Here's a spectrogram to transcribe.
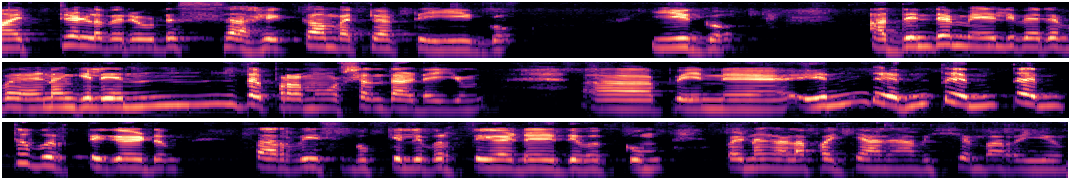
മറ്റുള്ളവരോട് സഹിക്കാൻ പറ്റാത്ത ഈഗോ ഈഗോ. അതിന്റെ മേൽ വരെ വേണമെങ്കിൽ എന്ത് പ്രമോഷൻ തടയും പിന്നെ എന്ത് എന്ത് എന്ത് എന്ത് വൃത്തികേടും. സർവീസ് ബുക്കിൽ വൃത്തികേട് എഴുതി വെക്കും. പെണ്ണുങ്ങളെ പറ്റി അനാവശ്യം പറയും.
